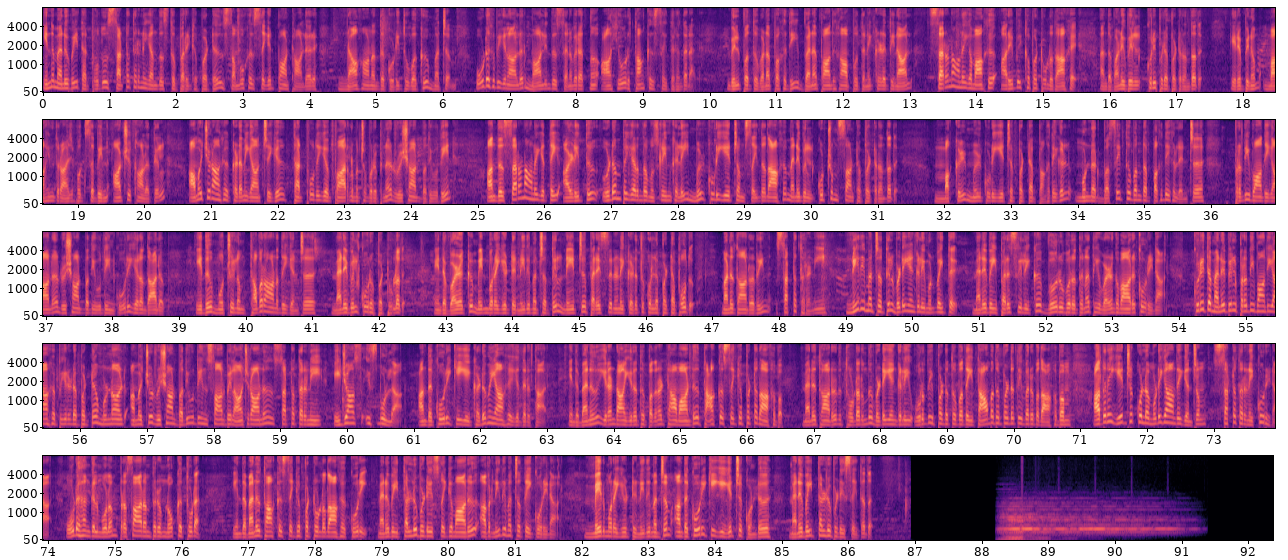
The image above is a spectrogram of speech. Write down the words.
இந்த மனுவை தற்போது சட்டத்தரணி அந்தஸ்து பறிக்கப்பட்டு சமூக செயற்பாட்டாளர் நாகானந்த கொடித்துவக்கு மற்றும் ஊடகவியலாளர் மாலிந்த செனவரத்ன ஆகியோர் தாக்கல் செய்திருந்தனர். வில்பத்து வனப்பகுதி வன பாதுகாப்பு திணைக்களத்தினால் சரணாலயமாக அறிவிக்கப்பட்டுள்ளதாக அந்த மனுவில் குறிப்பிடப்பட்டிருந்தது. இருப்பினும் மஹிந்த ராஜபக்சவின் ஆட்சிக் காலத்தில் அமைச்சராக கடமையாற்றிய தற்போதைய பாராளுமன்ற உறுப்பினர் ரிஷாட் பதியுதீன் அந்த சரணாலயத்தை அழித்து இடம்பெயர்ந்த முஸ்லிம்களை மீள்குடியேற்றம் செய்ததாக மனுவில் குற்றம் சாட்டப்பட்டிருந்தது. மக்கள் மீள்குடியேற்றப்பட்ட பகுதிகள் முன்னர் வசித்து வந்த பகுதிகள் என்று பிரதிவாதியான ரிஷாட் பதியுதீன் கூறியிருந்தாலும் இது முற்றிலும் தவறானது என்று மனுவில் கூறப்பட்டுள்ளது. இந்த வழக்கு மேன்முறையீட்டு நீதிமன்றத்தில் நேற்று பரிசீலனைக்கு எடுத்துக் கொள்ளப்பட்ட போது மனுதாரரின் சட்டத்தரணி நீதிமன்றத்தில் விடயங்களை முன்வைத்து மனுவை பரிசீலிக்க வேறு ஒரு தினத்தை வழங்குமாறு கோரினார். குறித்த மனுவில் பிரதிவாதியாக பெயரிடப்பட்ட முன்னாள் அமைச்சர் ரிஷான் பதியுதீன் சார்பில் ஆஜரான சட்டத்தரணி இஜாஸ் இஸ்புல்லா அந்த கோரிக்கையை கடுமையாக எதிர்த்தார். இந்த மனு இரண்டாயிரத்து பதினெட்டாம் ஆண்டு தாக்கல் செய்யப்பட்டதாகவும் மனுதாரர் தொடர்ந்து விடயங்களை உறுதிப்படுத்துவதை தாமதப்படுத்தி வருவதாகவும் அதனை ஏற்றுக்கொள்ள முடியாது என்றும் சட்டத்தரணி கூறினார். ஊடகங்கள் மூலம் பிரசாரம் பெறும் நோக்கத்துடன் இந்த மனு தாக்கல் செய்யப்பட்டுள்ளதாக கூறி மனுவை தள்ளுபடி செய்யுமாறு அவர் நீதிமன்றத்தை கோரினார். மேல்முறையீட்டு நீதிமன்றம் அந்த கோரிக்கையை ஏற்றுக்கொண்டு மனுவை தள்ளுபடி செய்தது.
